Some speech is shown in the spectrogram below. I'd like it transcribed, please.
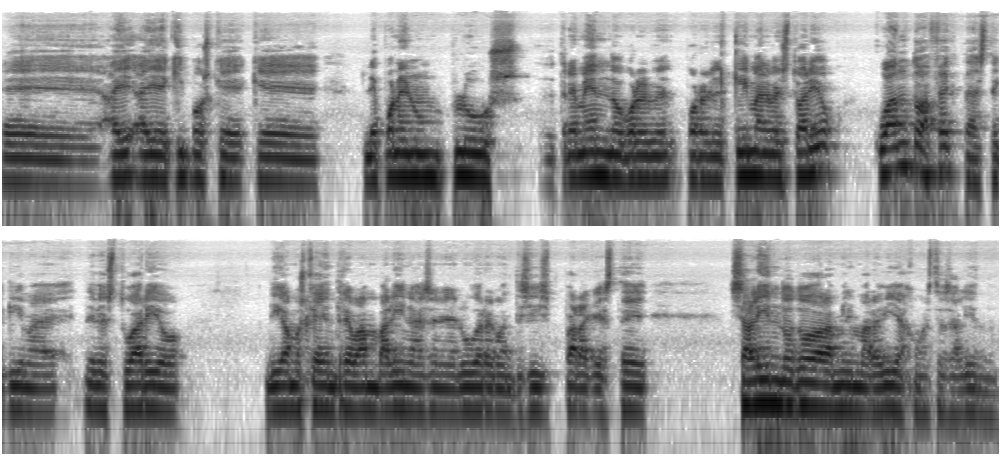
eh, hay, equipos que, le ponen un plus tremendo por el, clima del vestuario, ¿cuánto afecta este clima de vestuario, digamos que hay entre bambalinas en el VR46 para que esté saliendo todas las mil maravillas como está saliendo?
